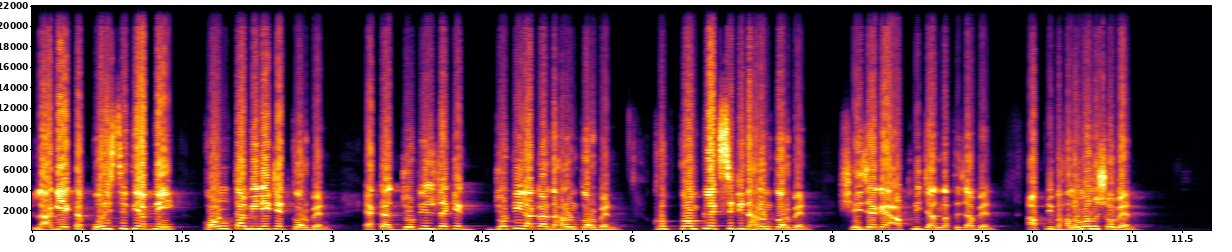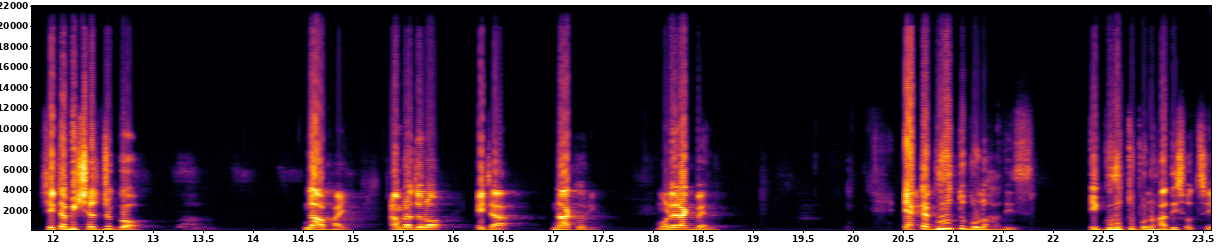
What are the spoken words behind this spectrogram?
লাগিয়ে একটা পরিস্থিতি আপনি কন্টামিনেটেড করবেন। একটা জটিলটাকে জটিল আকার ধারণ করবেন। খুব কমপ্লেক্সিটি ধারণ করবেন। সেই জায়গায় আপনি জান্নাতে যাবেন। আপনি ভালো মানুষ হবেন। সেটা বিশ্বাসযোগ্য? না ভাই, আমরা যেন এটা না করি। মনে রাখবেন, একটা গুরুত্বপূর্ণ হাদিস। এই গুরুত্বপূর্ণ হাদিস হচ্ছে,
